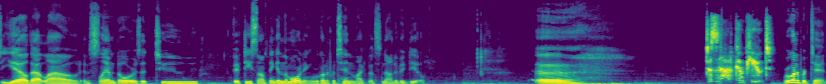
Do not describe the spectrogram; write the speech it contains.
yell that loud and slam doors at 2:50 something in the morning. We're going to pretend like that's not a big deal. Uh Does not compute. we're gonna pretend.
